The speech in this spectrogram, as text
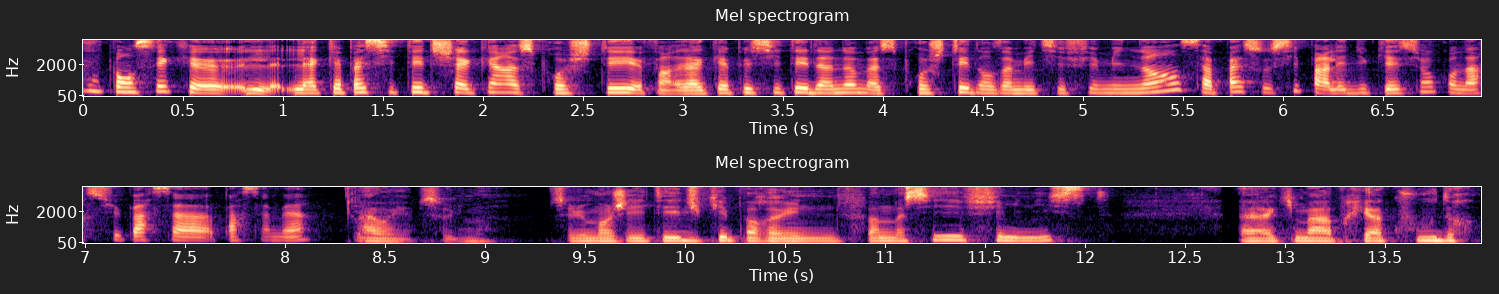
vous pensez que la- capacité de chacun à se projeter, enfin la capacité d'un homme à se projeter dans un métier féminin, ça passe aussi par l'éducation qu'on a reçue par sa, par sa mère? Ah oui, absolument. Absolument. J'ai été éduqué par une femme assez féministe euh, qui m'a appris à coudre,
